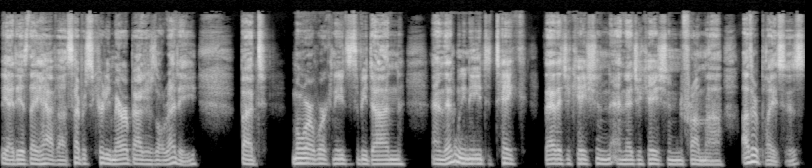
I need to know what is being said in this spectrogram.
The idea is they have uh, cybersecurity merit badges already, but more work needs to be done. And then we need to take that education and education from uh, other places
